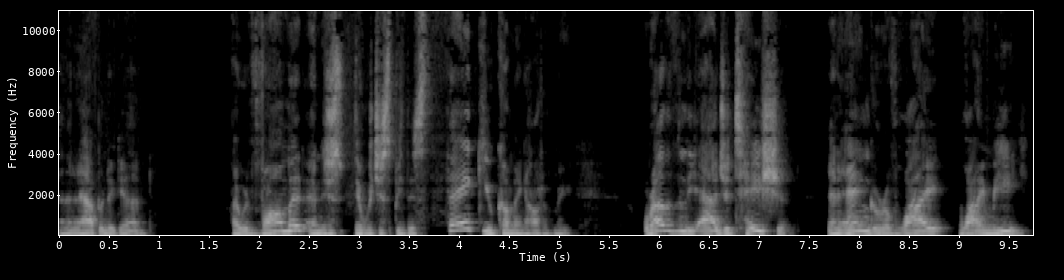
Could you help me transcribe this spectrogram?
And then it happened again. I would vomit and just there would just be this thank you coming out of me rather than the agitation and anger of why why me?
